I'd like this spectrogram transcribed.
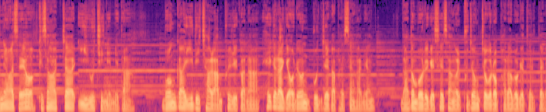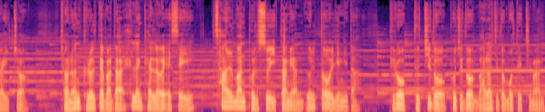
안녕하세요. 기상학자 이우진입니다. 뭔가 일이 잘 안 풀리거나 해결하기 어려운 문제가 발생하면 나도 모르게 세상을 부정적으로 바라보게 될 때가 있죠. 저는 그럴 때마다 헬렌 켈러의 에세이 사흘만 볼 수 있다면을 떠올립니다. 비록 듣지도 보지도 말하지도 못했지만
